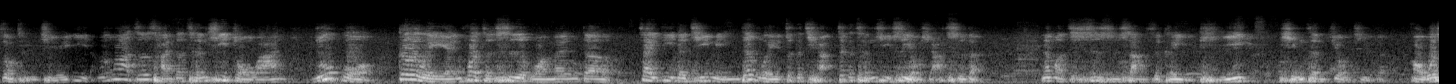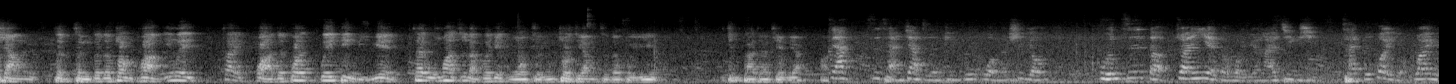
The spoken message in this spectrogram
做成决议了。文化资产的程序走完，如果各位委员或者是我们的在地的居民认为这个强这个程序是有瑕疵的，那么事实上是可以提行政救济的。哦，我想整整个的状况，因为在法的规规定里面，在文化资产规定，我只能做这样子的回应，请大家见谅。价资产价值的评估，我们是由文资的专业的委员来进行，才不会有关于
